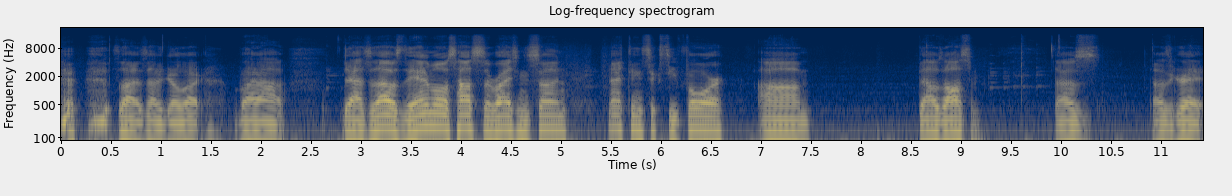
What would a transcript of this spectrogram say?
so I just had to go look. But uh, yeah. So that was the Animals House of the Rising Sun, 1964. Um, that was awesome. That was that was great.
